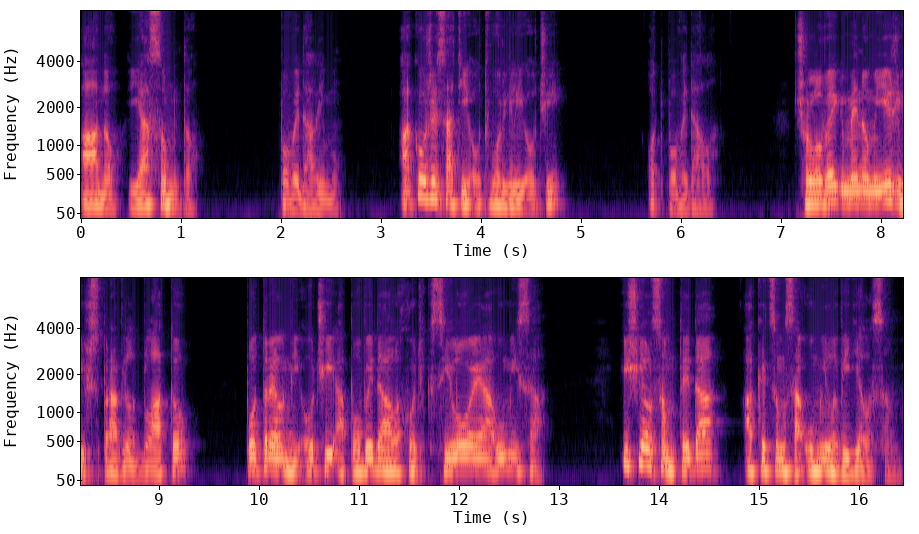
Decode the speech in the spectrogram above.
áno, ja som to. Povedali mu, akože sa ti otvorili oči? Odpovedal, človek menom Ježiš spravil blato, potrel mi oči a povedal, choď k Siloe a umy sa. Išiel som teda a keď som sa umil, videl som.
